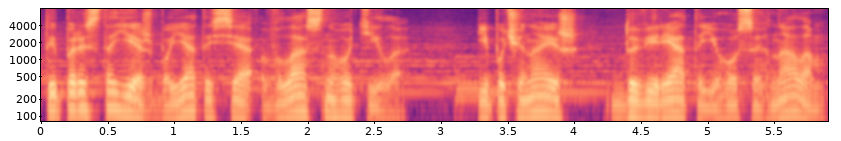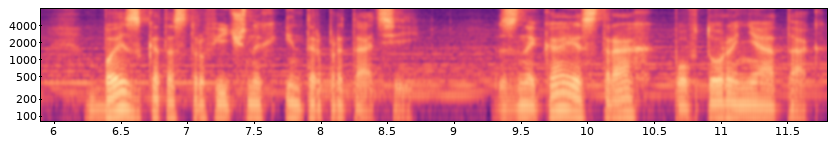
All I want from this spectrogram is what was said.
Ти перестаєш боятися власного тіла і починаєш довіряти його сигналам без катастрофічних інтерпретацій. Зникає страх повторення атак,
